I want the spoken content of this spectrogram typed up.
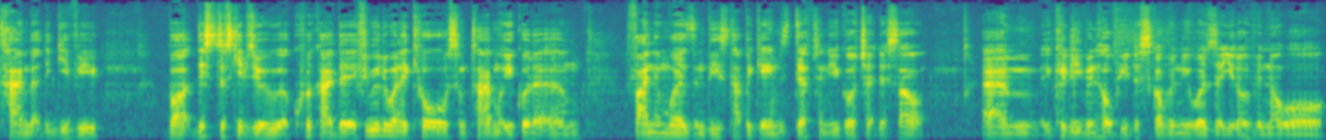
time that they give you but this just gives you a quick idea. If you really want to kill some time or you're good at um, finding words in these type of games definitely go check this out. Um, it could even help you discover new words that you don't even know or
